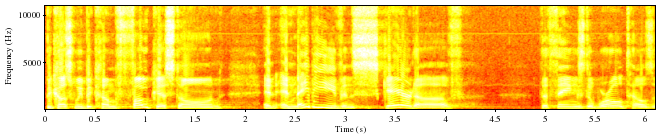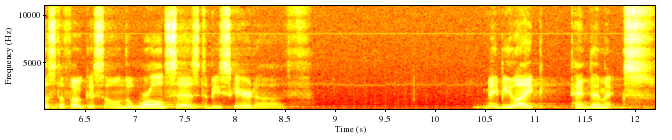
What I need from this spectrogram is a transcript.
because we become focused on and, and maybe even scared of the things the world tells us to focus on, the world says to be scared of. Maybe like pandemics,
